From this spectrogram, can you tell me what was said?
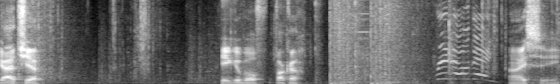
Gotcha. Peekaboo, fucker. I see.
